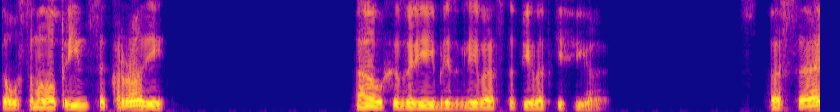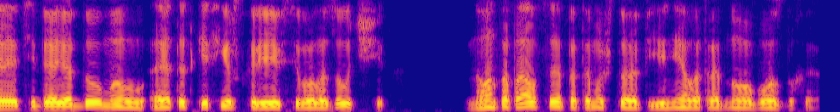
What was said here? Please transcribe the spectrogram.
то у самого принца крови. Ал-Хазарей брезгливо отступил от кефира. Спасая тебя, я думал, этот кефир, скорее всего, лазутчик. Но он попался, потому что опьянел от родного воздуха.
